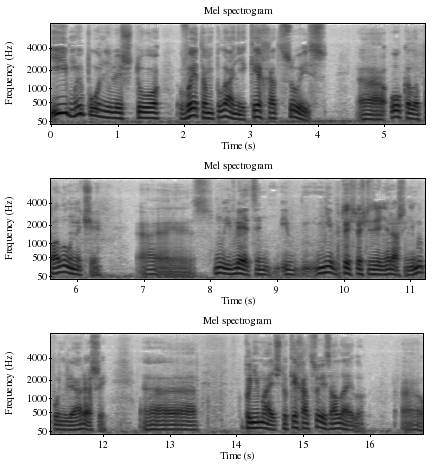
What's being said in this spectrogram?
и мы поняли, что в этом плане кехацоис э, около полуночи э, ну, является, не, то есть с точки зрения Раши, не мы поняли, а Раши – э, понимает, что кехацоис алайло э,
